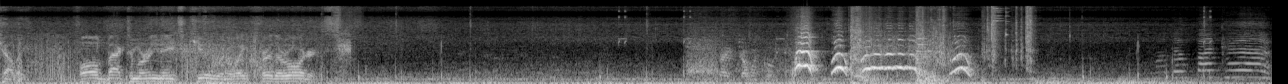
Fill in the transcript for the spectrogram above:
Kelly. Fall back to Marine HQ and await further orders. Motherfucker!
